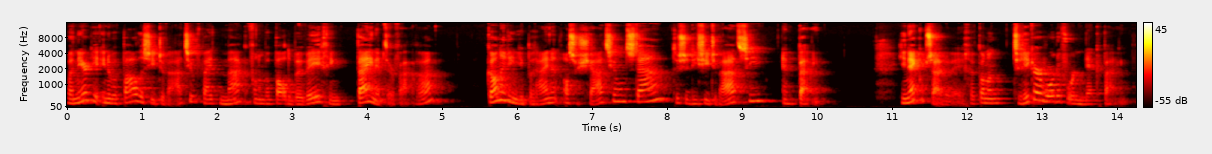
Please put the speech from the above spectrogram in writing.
Wanneer je in een bepaalde situatie of bij het maken van een bepaalde beweging pijn hebt ervaren, kan er in je brein een associatie ontstaan tussen die situatie en pijn. Je nek opzij bewegen kan een trigger worden voor nekpijn.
